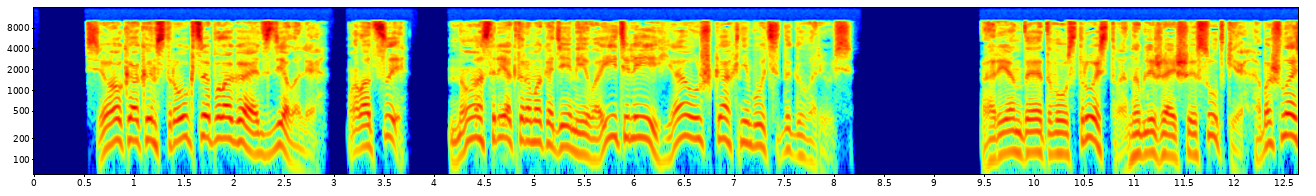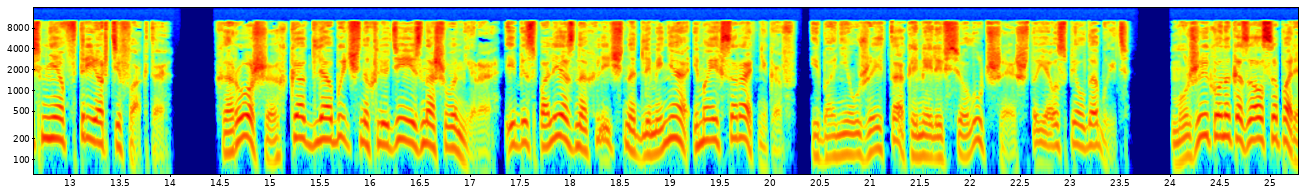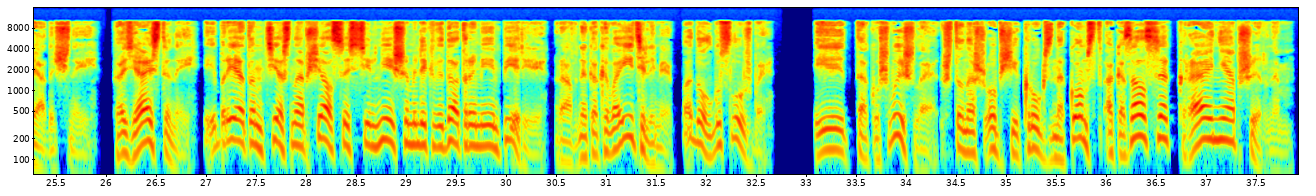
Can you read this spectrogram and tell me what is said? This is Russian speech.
«Все, как инструкция полагает, сделали. Молодцы. Ну а с ректором Академии воителей я уж как-нибудь договорюсь». Аренда этого устройства на ближайшие сутки обошлась мне в три артефакта. Хороших, как для обычных людей из нашего мира, и бесполезных лично для меня и моих соратников, ибо они уже и так имели все лучшее, что я успел добыть. Мужик он оказался порядочный, хозяйственный и при этом тесно общался с сильнейшими ликвидаторами империи, равно как и воителями, по долгу службы. И так уж вышло, что наш общий круг знакомств оказался крайне обширным.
